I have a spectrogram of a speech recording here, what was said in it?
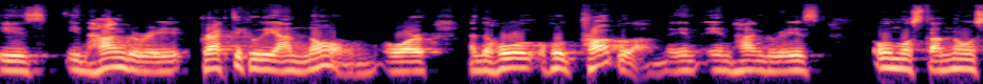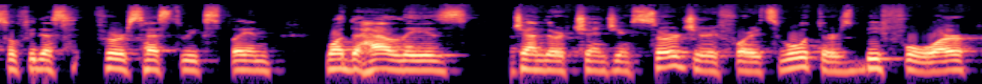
is in Hungary practically unknown, or and the whole whole problem in, in Hungary is almost unknown. So Fidesz first has to explain what the hell is gender changing surgery for its voters before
